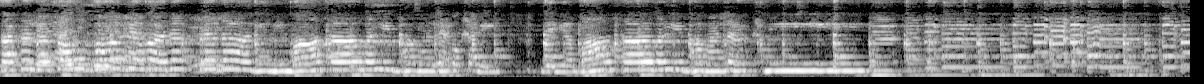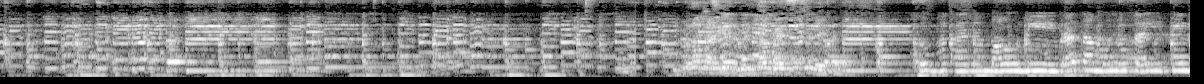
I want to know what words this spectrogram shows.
సకల సౌభాగ్య వర ఎంత బయటకు వస్తే లేకుండా శుభకర మౌని వ్రతమును సల్పిన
